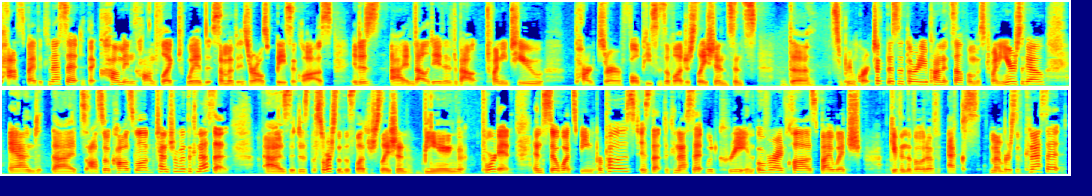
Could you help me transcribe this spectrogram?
passed by the Knesset that come in conflict with some of Israel's basic laws. It has uh, invalidated about 22 parts or full pieces of legislation since the Supreme Court took this authority upon itself almost 20 years ago. And uh, it's also caused a lot of tension with the Knesset, as it is the source of this legislation being thwarted. And so, what's being proposed is that the Knesset would create an override clause by which given the vote of X members of Knesset,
